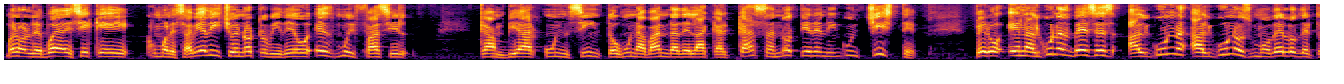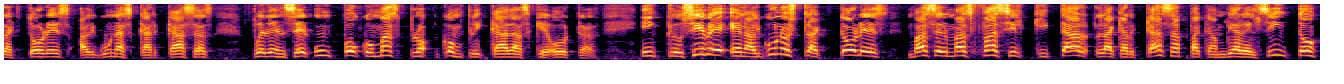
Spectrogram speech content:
Bueno, les voy a decir que, como les había dicho en otro video, es muy fácil cambiar un cinto, una banda de la carcasa, no tiene ningún chiste. Pero en algunas veces, algunos modelos de tractores, algunas carcasas pueden ser un poco más complicadas que otras. Inclusive en algunos tractores va a ser más fácil quitar la carcasa para cambiar el cinto.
